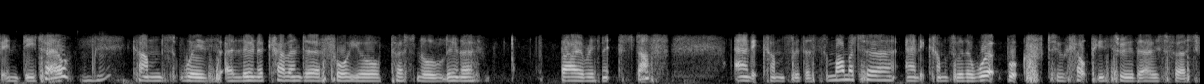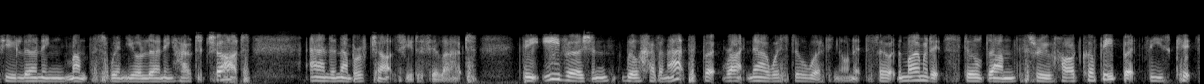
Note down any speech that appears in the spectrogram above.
in detail, mm-hmm. comes with a lunar calendar for your personal lunar biorhythmic stuff, and it comes with a thermometer, and it comes with a workbook to help you through those first few learning months when you're learning how to chart, and a number of charts for you to fill out. The e version will have an app, but right now we're still working on it. So at the moment it's still done through hard copy, but these kits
